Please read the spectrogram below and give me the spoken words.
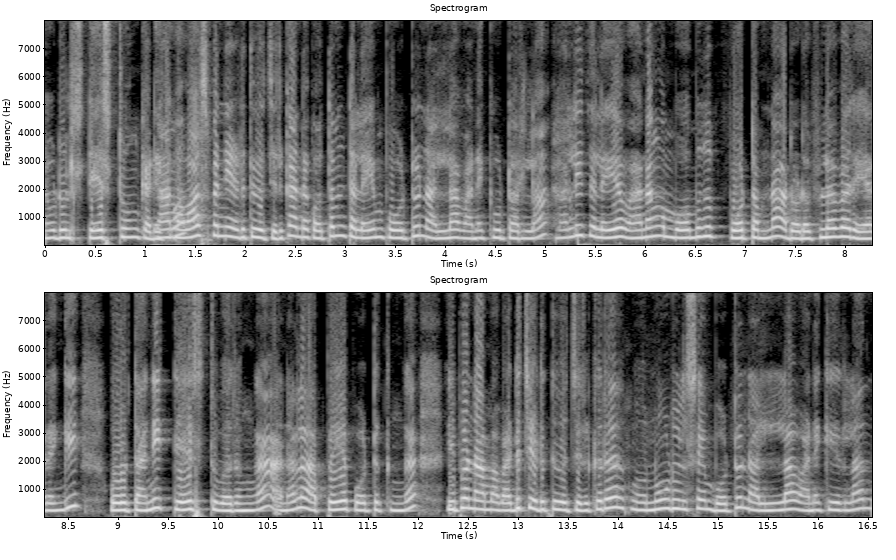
நூடுல்ஸ் டேஸ்ட்டும் கிடைக்கும். நம்ம வாஷ் பண்ணி எடுத்து வச்சுருக்கேன் அந்த கொத்தமல்லி தலையும் போட்டு நல்லா வணக்கி விட்டுறலாம். மல்லித்தலையை வணங்கும் போது போட்டோம்னா அதோட ஃப்ளவர் இறங்கி ஒரு தனி டேஸ்ட் வருங்க. அதனால் அப்பயே போட்டுக்குங்க. இப்போ நாம் வடித்து எடுத்து வச்சுருக்கிற நூடுல்ஸையும் போட்டு நல்லா வணக்கிடலாம்.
